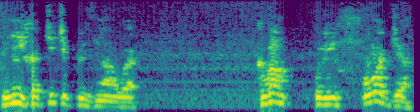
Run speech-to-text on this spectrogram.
и не хотите признавать. К вам приходят,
